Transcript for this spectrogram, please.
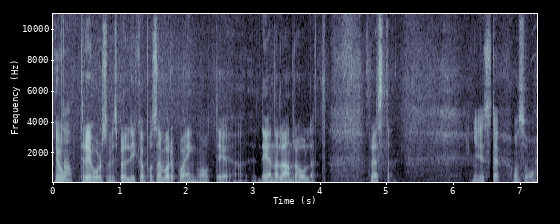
Jo, Ja. tre hål som vi spelade lika på. Sen var det poäng åt det, det ena eller andra hållet. Resten. Just det. och så.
